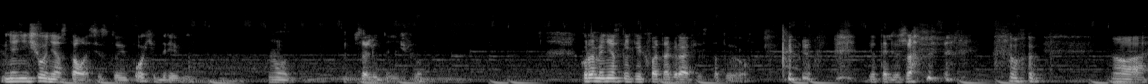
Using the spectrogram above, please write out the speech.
У меня ничего не осталось из той эпохи древней. Вот. Абсолютно ничего. Кроме нескольких фотографий с татуировок. Где-то лежат. А,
